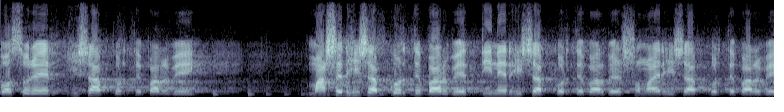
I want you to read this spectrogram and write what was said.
বছরের হিসাব করতে পারবে, মাসের হিসাব করতে পারবে, দিনের হিসাব করতে পারবে, সময়ের হিসাব করতে পারবে।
